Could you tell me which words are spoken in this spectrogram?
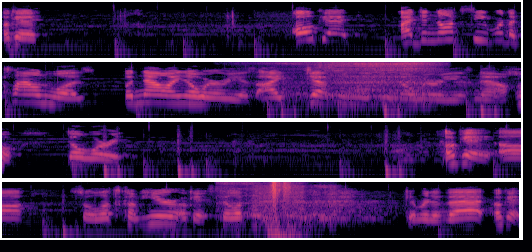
Okay. Okay, I did not see where the clown was, but now I know where he is. I definitely do know where he is now. Don't worry. Okay, uh, so let's come here. Okay, Philip. Get rid of that. Okay.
